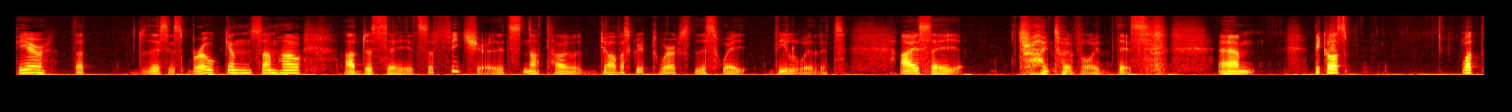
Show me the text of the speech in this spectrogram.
here. That this is broken somehow. Others say it's a feature. It's not how JavaScript works this way. Deal with it. I say try to avoid this um, because what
